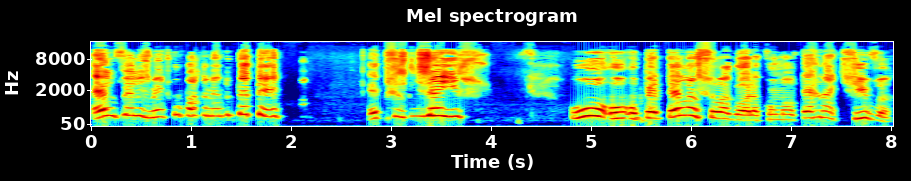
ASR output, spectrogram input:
É, infelizmente, o comportamento do PT. Eu preciso dizer isso. O, o, o PT lançou agora como alternativa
